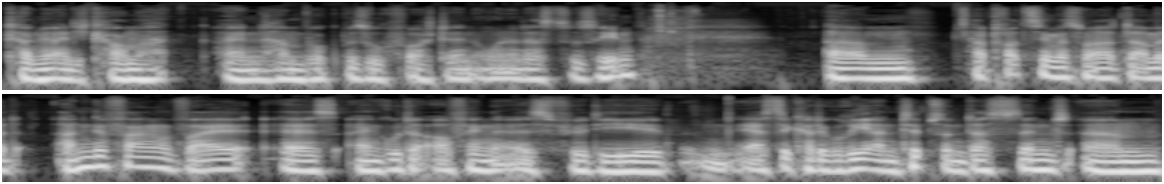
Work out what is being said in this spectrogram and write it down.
kann mir eigentlich kaum einen Hamburg-Besuch vorstellen, ohne das zu sehen. Ähm, habe trotzdem erstmal damit angefangen, weil es ein guter Aufhänger ist für die erste Kategorie an Tipps und das sind ähm,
